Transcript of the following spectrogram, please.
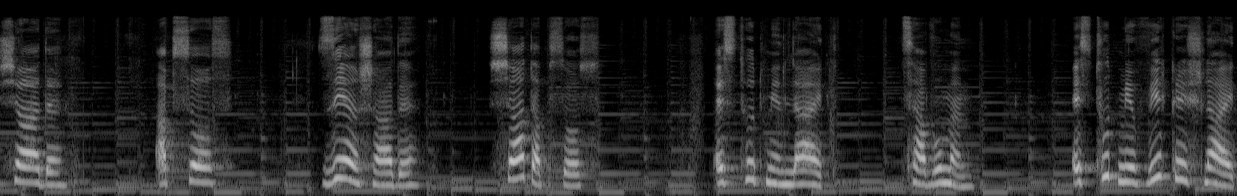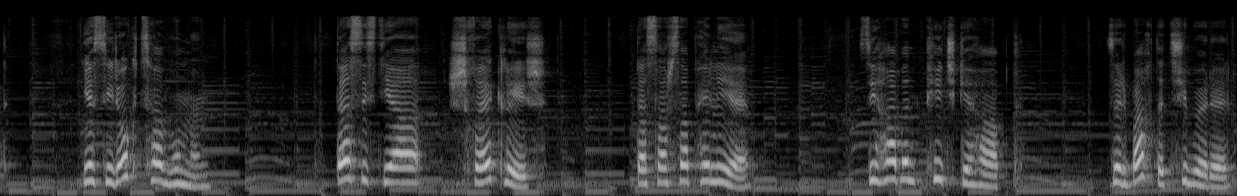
Schade. Ափսոս։ Sehr schade. Շատ ափսոս։ Es tut mir leid. Ցավում եմ։ Es tut mir wirklich leid. Ես իրոք ցավում եմ։ Das ist ja schrecklich. Das սարսափելի է։ Sie haben Pech gehabt. Ձեր բախտը չի բերել։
